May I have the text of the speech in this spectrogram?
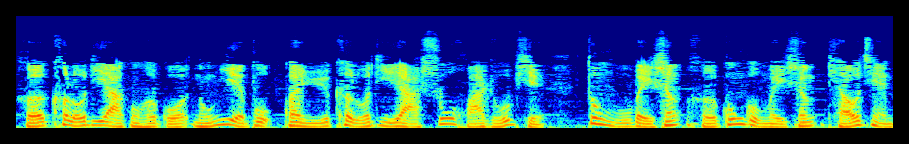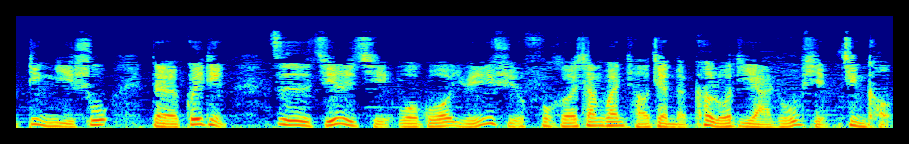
和克罗地亚共和国农业部关于克罗地亚输华乳品动物卫生和公共卫生条件定义书的规定，自即日起，我国允许符合相关条件的克罗地亚乳品进口。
